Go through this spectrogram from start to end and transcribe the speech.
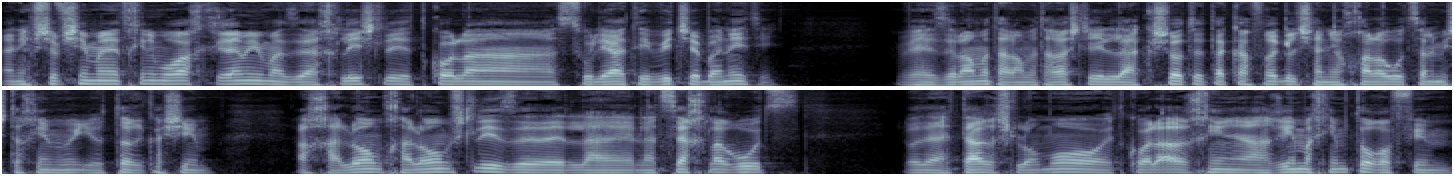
אני חושב שאם אני אתחיל למרוח קרמים אז זה יחליש לי את כל הסוליה הטבעית שבניתי. וזה לא המטרה, המטרה שלי להקשות את הכף רגל שאני אוכל לרוץ על משטחים יותר קשים. החלום, חלום שלי זה לה- להצליח לרוץ, לא יודע, את הר שלמה, את כל הערים הכי מטורפים.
